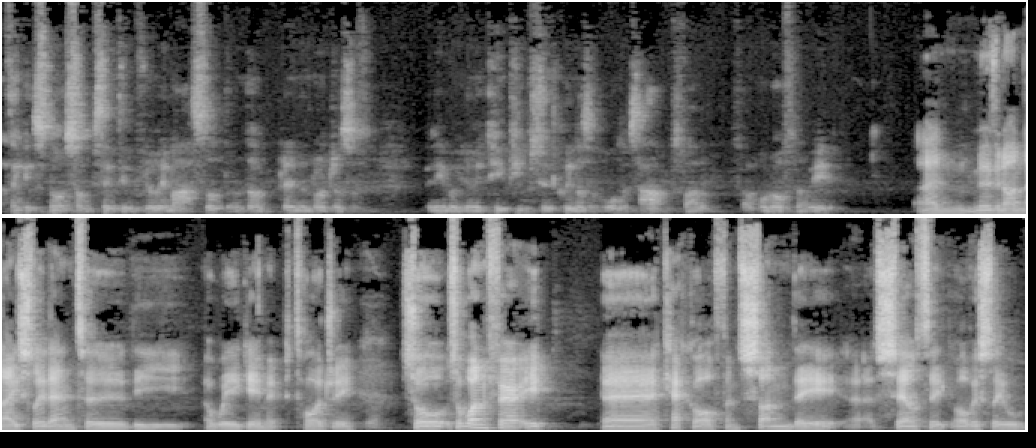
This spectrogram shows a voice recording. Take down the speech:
I think it's not something have really mastered under Brendan Rodgers. of been able to really take teams to the cleaners at home. It's happened far far more often away. And moving on nicely then to the away game at Pittodrie. Yeah. So so one thirty uh, kick off on Sunday. Uh, Celtic obviously will,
